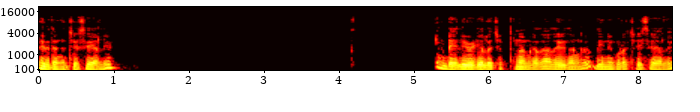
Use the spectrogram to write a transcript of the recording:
ఈ విధంగా చేసేయాలి. డైలీ వీడియోలో చెప్తున్నాను కదా అదేవిధంగా దీన్ని కూడా చేసేయాలి.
